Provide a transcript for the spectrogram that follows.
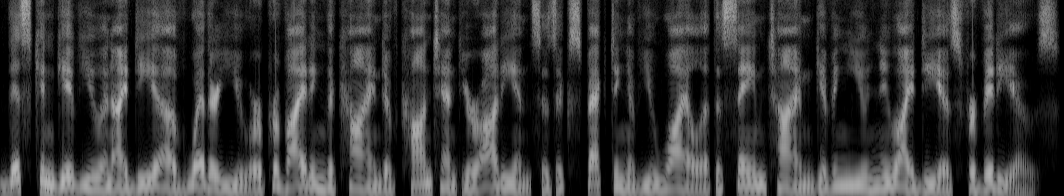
This can give you an idea of whether you are providing the kind of content your audience is expecting of you while at the same time giving you new ideas for videos.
